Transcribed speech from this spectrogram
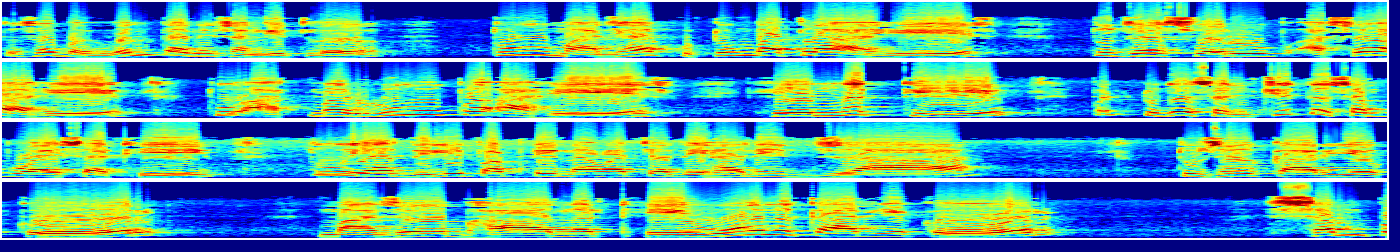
तसं भगवंताने सांगितलं तू माझ्या कुटुंबातला आहेस तुझं स्वरूप असं आहे तू आत्मरूप आहेस हे नक्की पण तुझं संचित संपवायसाठी तू या दिलीप आपटे नावाच्या देहाने जा तुझं कार्य कर माझ भान ठेवून कार्य कर संप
